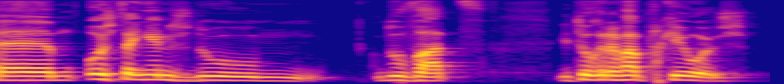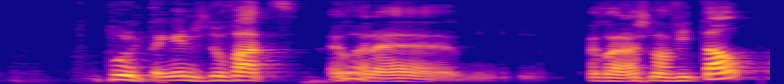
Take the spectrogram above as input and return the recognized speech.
Uh, hoje tenho anos do, do VAT. E estou a gravar porque hoje? Porque tenho anos do VAT agora, agora às nove e tal.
